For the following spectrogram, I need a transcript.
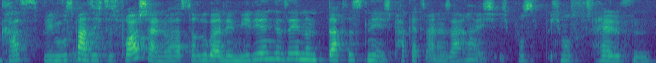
Krass, wie muss man sich das vorstellen? Du hast darüber in den Medien gesehen und dachtest, nee, ich packe jetzt meine Sachen, ich, ich, muss, ich muss helfen.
